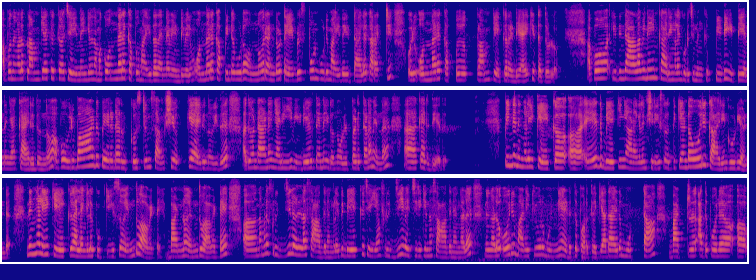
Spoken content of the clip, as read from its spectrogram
അപ്പോൾ നിങ്ങൾ പ്ലം കേക്കൊക്കെ ചെയ്യുന്നെങ്കിൽ നമുക്ക് ഒന്നര കപ്പ് മൈദ തന്നെ വേണ്ടി വരും. ഒന്നര കപ്പിന്റെ കൂടെ ഒന്നോ രണ്ടോ ടേബിൾ സ്പൂൺ കൂടി മൈദ ഇട്ടാൽ കറക്റ്റ് ഒരു ഒന്നര കപ്പ് പ്ലം കേക്ക് റെഡിയായി കിട്ടത്തുള്ളൂ. അപ്പോൾ ഇതിന്റെ അളവിനെയും കാര്യങ്ങളെയും കുറിച്ച് നിങ്ങൾക്ക് പിടി കിട്ടി എന്ന് ഞാൻ കരുതുന്നു. അപ്പോൾ ഒരുപാട് പേരുടെ റിക്വസ്റ്റും സംശയമൊക്കെ ആയിരുന്നു ഇത്. അതുകൊണ്ടാണ് ഞാൻ ഈ വീഡിയോയിൽ തന്നെ ഇതൊന്ന് ഉൾപ്പെടുത്തണം എന്ന് കരുതിയത്. പിന്നെ നിങ്ങൾ ഈ കേക്ക് ഏത് ബേക്കിംഗ് ആണെങ്കിലും ശരി ശ്രദ്ധിക്കേണ്ട ഒരു കാര്യം കൂടിയുണ്ട്. നിങ്ങൾ ഈ കേക്ക് അല്ലെങ്കിൽ കുക്കീസോ എന്തോ ആവട്ടെ ബണ്ണോ എന്തോ ആവട്ടെ നമ്മൾ ഫ്രിഡ്ജിലുള്ള സാധനങ്ങൾ ഇത് ബേക്ക് ചെയ്യാൻ ഫ്രിഡ്ജിൽ വെച്ചിരിക്കുന്ന സാധനങ്ങൾ നിങ്ങൾ ഒരു മണിക്കൂർ മുന്നേ എടുത്ത് പുറത്ത് വയ്ക്കുക അതായത് മുട്ട ബട്ടർ അതുപോലെ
